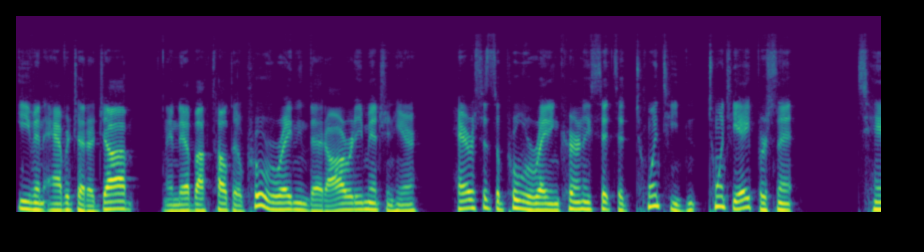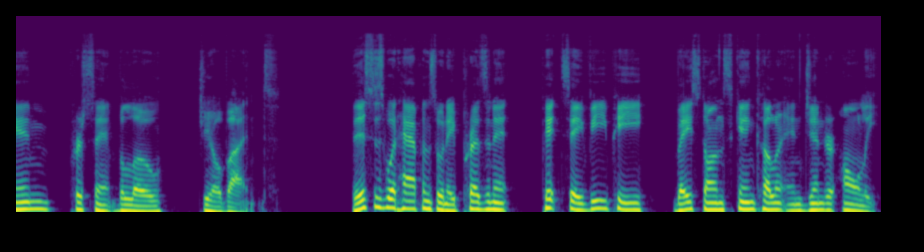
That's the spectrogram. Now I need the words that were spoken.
even average at her job. And they're about to talk the approval rating that I already mentioned here. Harris's approval rating currently sits at 20, 28%, 10% below Joe Biden's. This is what happens when a president pits a VP based on skin color and gender only.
